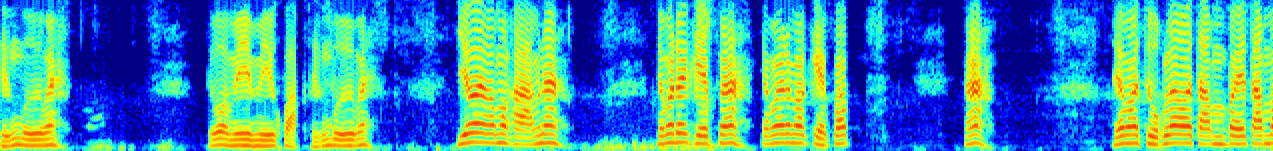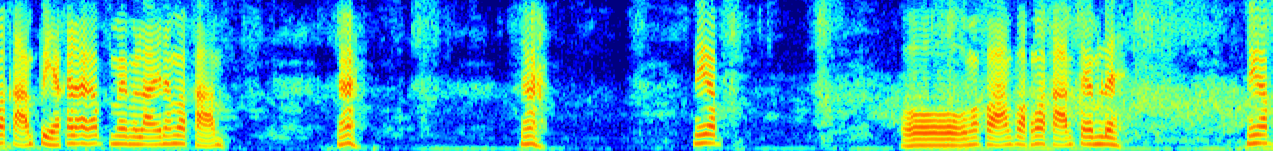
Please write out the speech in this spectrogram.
ถึงมือไหมดูว่ามีมีขวักถึงมือไหมเยอะครับมะขามนะยังไม่ได้เก็บนะยังไม่ได้มาเก็บครับนะเดี๋ยวมาสุกแล้วทำไปทำมะขามเปียกก็ได้ครับไม่เป็นไรนะมะขามนะนะนี่ครับ โอ้มะขามฝักมะขามเต็มเลย นี่ครับ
